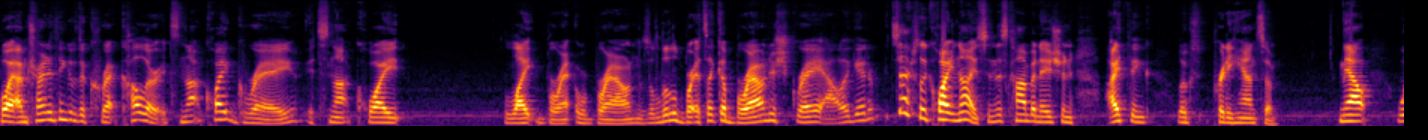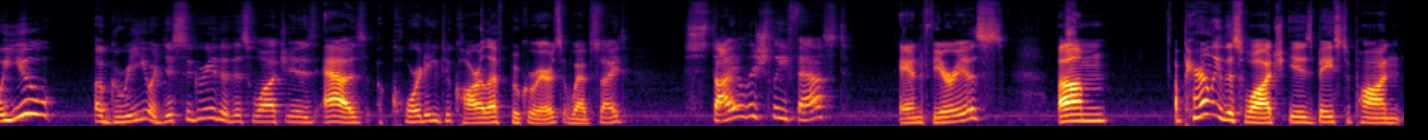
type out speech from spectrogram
Boy, I'm trying to think of the correct color. It's not quite gray. It's not quite light brown or brown. There's a little, it's like a brownish gray alligator. It's actually quite nice. And this combination, I think, looks pretty handsome. Now, will you agree or disagree that this watch is, as according to Carl F. Bucherer's website, stylishly fast and furious? Um, apparently this watch is based upon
